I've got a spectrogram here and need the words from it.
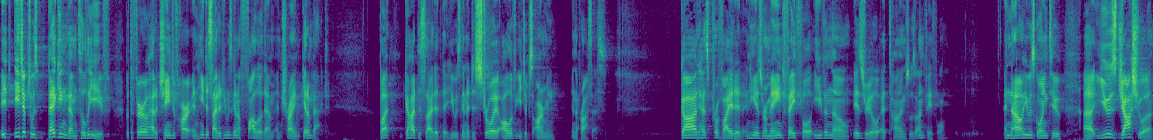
Egypt was begging them to leave, but the Pharaoh had a change of heart and he decided he was going to follow them and try and get them back. But God decided that he was going to destroy all of Egypt's army in the process. God has provided and he has remained faithful even though Israel at times was unfaithful. And now he was going to uh, use Joshua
